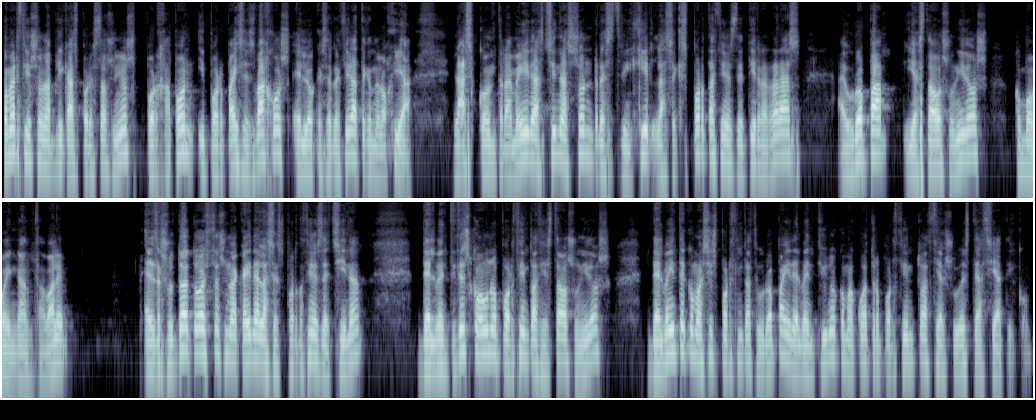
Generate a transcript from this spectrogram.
comercio son aplicadas por Estados Unidos, por Japón y por Países Bajos en lo que se refiere a tecnología. Las contramedidas chinas son restringir las exportaciones de tierras raras a Europa y a Estados Unidos como venganza, ¿vale? El resultado de todo esto es una caída en las exportaciones de China del 23,1% hacia Estados Unidos, del 20,6% hacia Europa y del 21,4% hacia el sudeste asiático.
